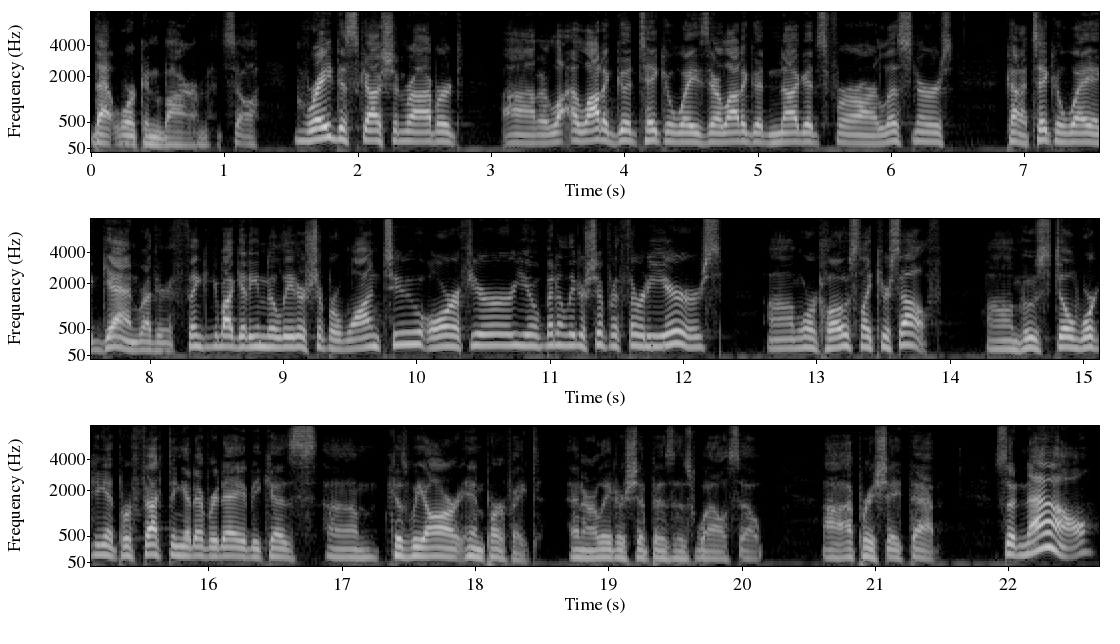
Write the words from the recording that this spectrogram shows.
that work environment. So, Great discussion, Robert. Um, a lot of good takeaways there, a lot of good nuggets for our listeners. Kind of take away again, whether you're thinking about getting into leadership or want to, or if you're you've been in leadership for 30 years um, or close, like yourself, um, who's still working at perfecting it every day because because um, we are imperfect and our leadership is as well. So uh, I appreciate that. So now,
